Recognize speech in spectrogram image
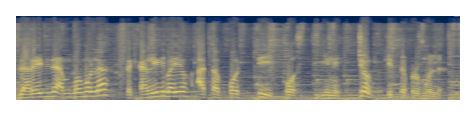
Sudah ready nak bermula? Tekan link di bio ataupun di post ini. Jom kita bermula.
